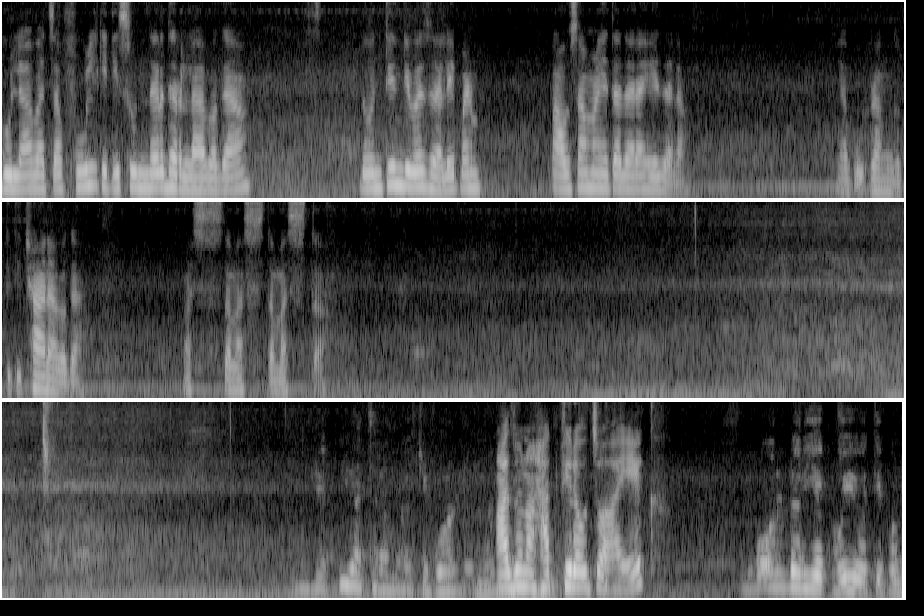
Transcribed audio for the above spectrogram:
गुलाबाचा फूल किती सुंदर धरला बघा. दोन तीन दिवस झाले पण पावसामुळे आता जरा हे झाला. या रंग किती छान आहे बघा. मस्त मस्त मस्त येते याच रंगाची बॉर्डर अजून हात फिरवचो हा एक. बॉर्डर एक होई होती पण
